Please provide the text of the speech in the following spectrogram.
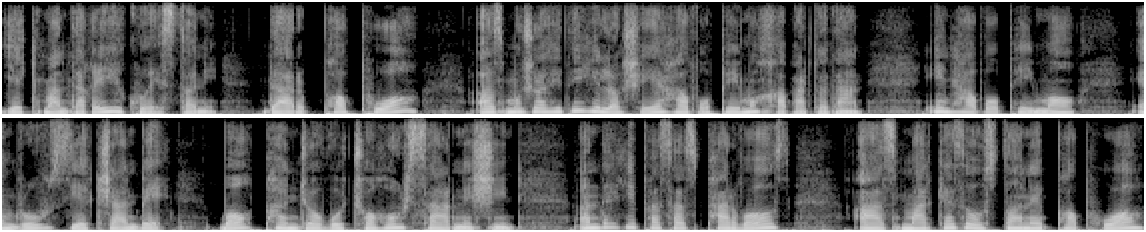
یک منطقه کوهستانی در پاپوا از مشاهده لاشه هواپیما خبر دادند. این هواپیما امروز یک شنبه با 54 سرنشین اندکی پس از پرواز از مرکز استان پاپوا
